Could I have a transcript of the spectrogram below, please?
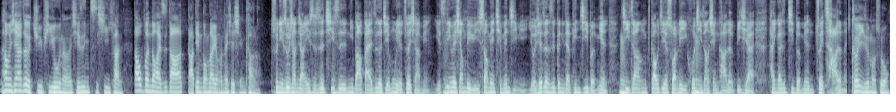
他们现在这个 GPU 呢，其实你仔细一看，大部分都还是大家打电动在用的那些显卡了。所以你是不是想讲，意思是其实你把它摆在这个节目里的最下面，也是因为相比于上面前面几名，有些真的是跟你在拼基本面几张高阶算力或几张显卡的比起来，它应该是基本面最差的那。可以这么说。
